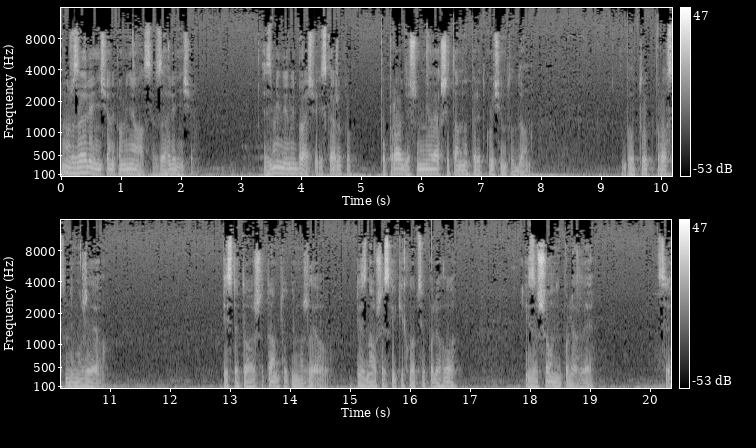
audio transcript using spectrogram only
Ну, взагалі нічого не помінялося, взагалі нічого. Змін я не бачу і скажу по, по правді, що мені легше там напередку, чим тут вдома. Бо тут просто неможливо. Після того, що там, тут неможливо. Пізнавши, скільки хлопців полягло і за що вони полягли, це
